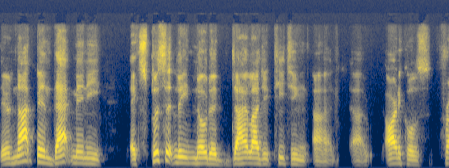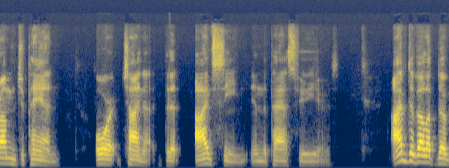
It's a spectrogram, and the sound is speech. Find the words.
There have not been that many explicitly noted dialogic teaching uh, uh, articles from Japan or China that I've seen in the past few years. I've developed a,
